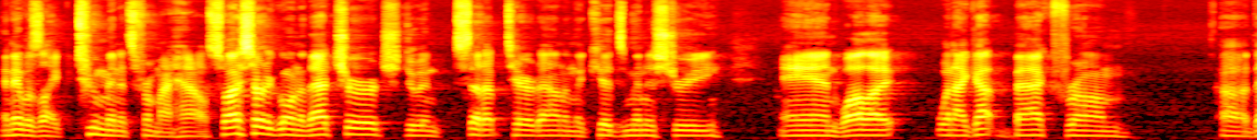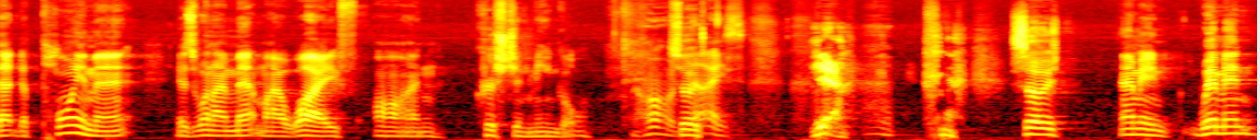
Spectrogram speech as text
and it was like two minutes from my house. So I started going to that church, doing setup, tear down in the kids ministry. And while I, when I got back from uh, that deployment, is when I met my wife on Christian Mingle. Oh, so, nice. Yeah. so, I mean, women,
